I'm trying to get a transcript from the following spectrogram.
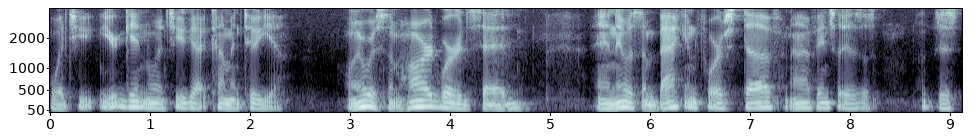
what you you're getting what you got coming to you." Well, there was some hard words said, mm-hmm. and there was some back and forth stuff, and I eventually was just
